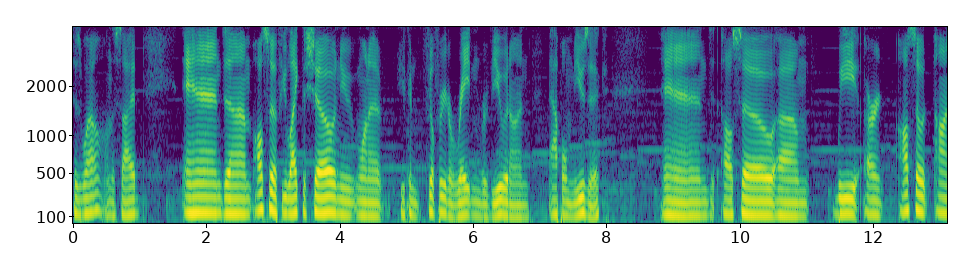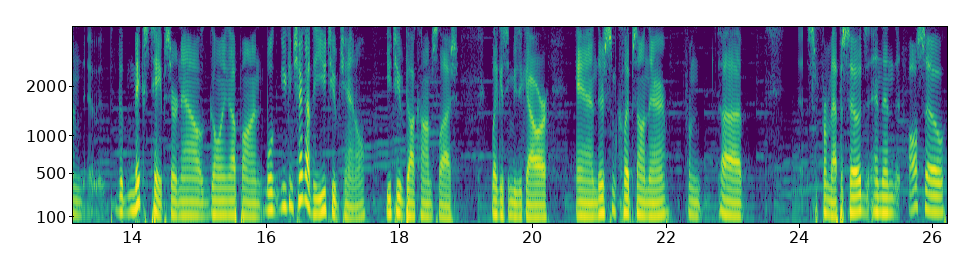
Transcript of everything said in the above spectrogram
as well on the side. And um, also, if you like the show and you want to, you can feel free to rate and review it on Apple Music. And also, um, we are also on the mixtapes are now going up on. Well, you can check out the YouTube channel, youtube.com/slash Legacy Music Hour, and there's some clips on there from uh, from episodes, and then also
